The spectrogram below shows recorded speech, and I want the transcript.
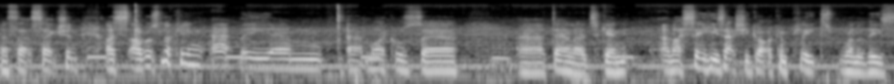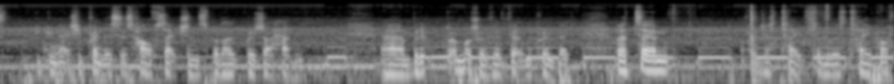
that's that section. I, I was looking at the um, at Michael's uh, uh, downloads again, and I see he's actually got a complete one of these can actually print this as half sections, but I, which I hadn't. Um, but it, I'm not sure if it fit on the print bed. But um, if I just take some of this tape off,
